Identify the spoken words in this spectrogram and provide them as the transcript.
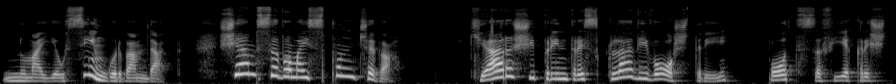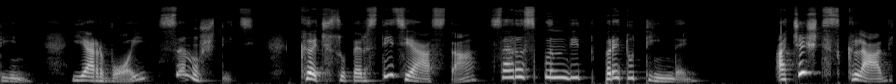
numai eu singur v-am dat. Și am să vă mai spun ceva. Chiar și printre sclavii voștri pot să fie creștini, iar voi să nu știți, căci superstiția asta s-a răspândit pretutindeni. Acești sclavi,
